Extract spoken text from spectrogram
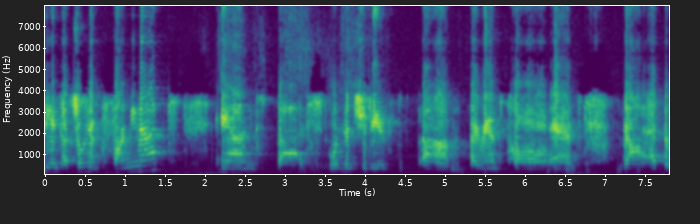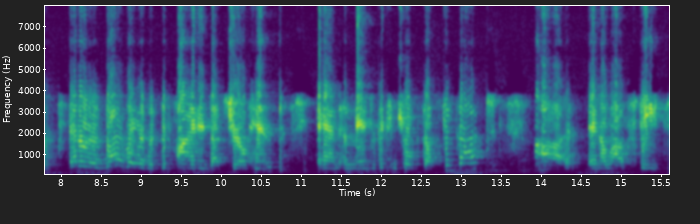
the Industrial Hemp Farming Act, and that was introduced um, by Rand Paul, and that at the federal level would define industrial hemp and amend the Controlled Substance Act uh, and allow states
